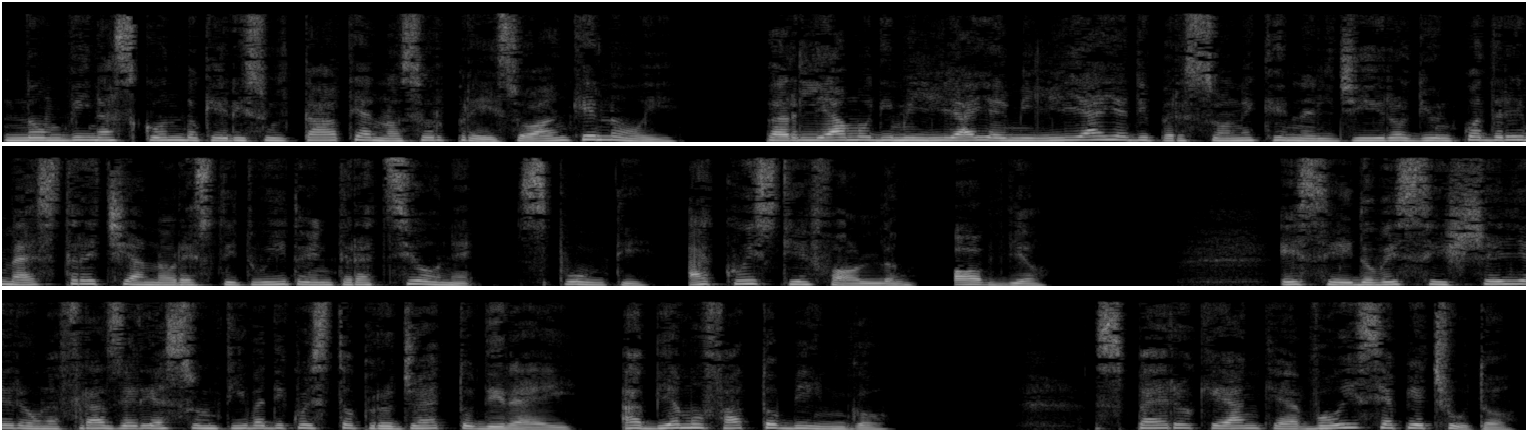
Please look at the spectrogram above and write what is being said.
Non vi nascondo che i risultati hanno sorpreso anche noi. Parliamo di migliaia e migliaia di persone che nel giro di un quadrimestre ci hanno restituito interazione, spunti, acquisti e follow, ovvio. E se dovessi scegliere una frase riassuntiva di questo progetto direi, abbiamo fatto bingo. Spero che anche a voi sia piaciuto.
